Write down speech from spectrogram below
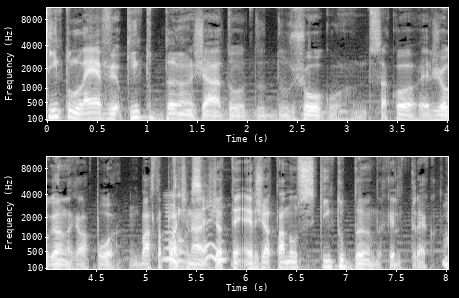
quinto level, quinto dan já do, do, do jogo, sacou? Ele jogando aquela porra. Não basta platinar, isso ele já, tem, ele já tá nos quinto dan daquele treco.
